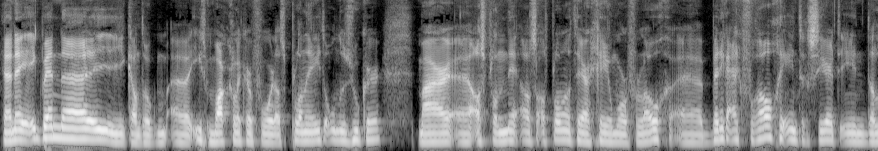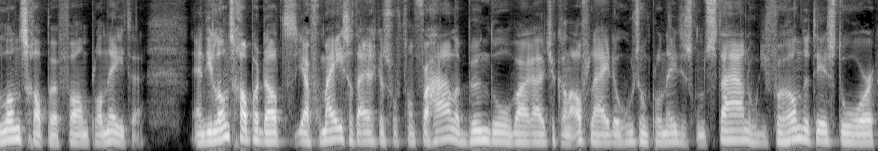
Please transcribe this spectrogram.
ja, nee, ik ben, eh, je kan het ook eh, iets makkelijker voor als planeetonderzoeker. Maar eh, als, plane als, als planetair geomorfoloog ben ik eigenlijk vooral geïnteresseerd in de landschappen van planeten. En die landschappen, dat, ja, voor mij is dat eigenlijk een soort van verhalenbundel waaruit je kan afleiden hoe zo'n planeet is ontstaan, hoe die veranderd is door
